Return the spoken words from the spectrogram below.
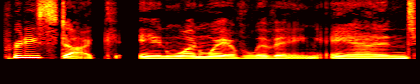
pretty stuck in one way of living. And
